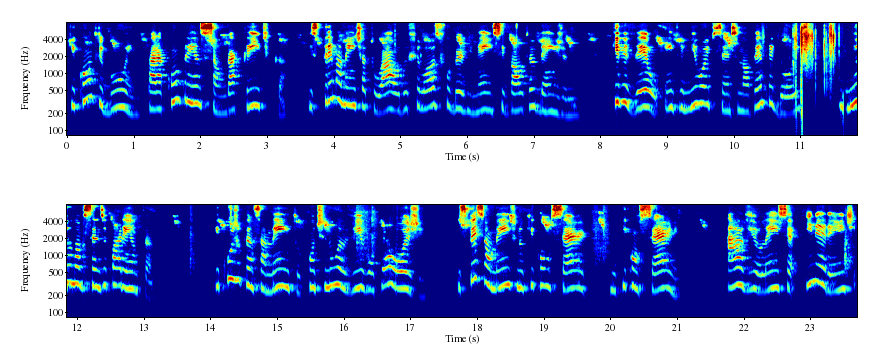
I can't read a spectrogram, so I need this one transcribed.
que contribuem para a compreensão da crítica extremamente atual do filósofo berlinense Walter Benjamin, que viveu entre 1892 e 1940, e cujo pensamento continua vivo até hoje, especialmente no que concerne, no que concerne à violência inerente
